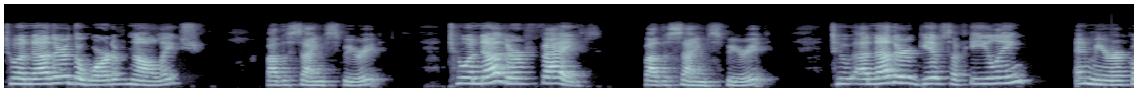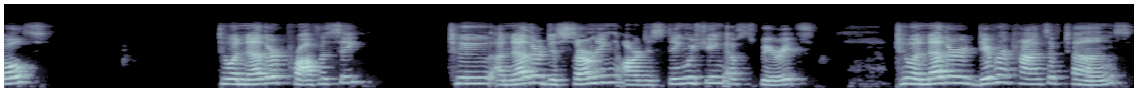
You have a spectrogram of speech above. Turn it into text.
to another the word of knowledge by the same Spirit, to another faith by the same Spirit, to another gifts of healing and miracles, to another prophecy, to another discerning or distinguishing of spirits, to another different kinds of tongues,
